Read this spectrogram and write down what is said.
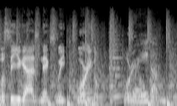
We'll see you guys next week. War Eagle. War There Eagle. go.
